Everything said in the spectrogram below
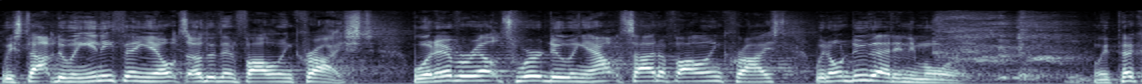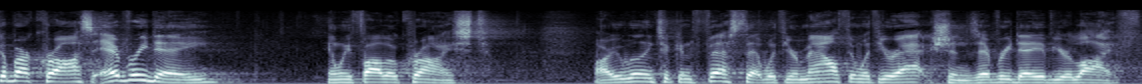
we stop doing anything else other than following Christ. Whatever else we're doing outside of following Christ, we don't do that anymore. we pick up our cross every day and we follow Christ. Are you willing to confess that with your mouth and with your actions every day of your life?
